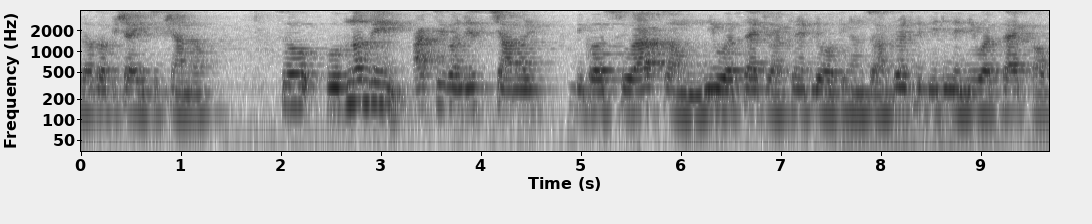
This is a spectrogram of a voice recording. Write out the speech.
Blogger Official YouTube channel. So we've not been active on this channel because we have some new website we are currently working on. So I'm currently building a new website up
